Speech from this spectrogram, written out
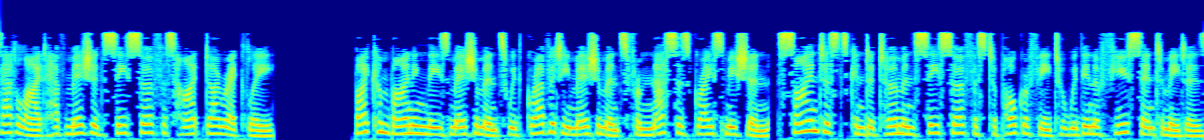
satellite have measured sea surface height directly. By combining these measurements with gravity measurements from NASA's GRACE mission, scientists can determine sea surface topography to within a few centimeters.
